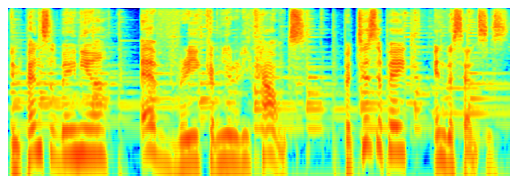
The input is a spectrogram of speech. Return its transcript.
In Pennsylvania, every community counts. Participate in the census.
